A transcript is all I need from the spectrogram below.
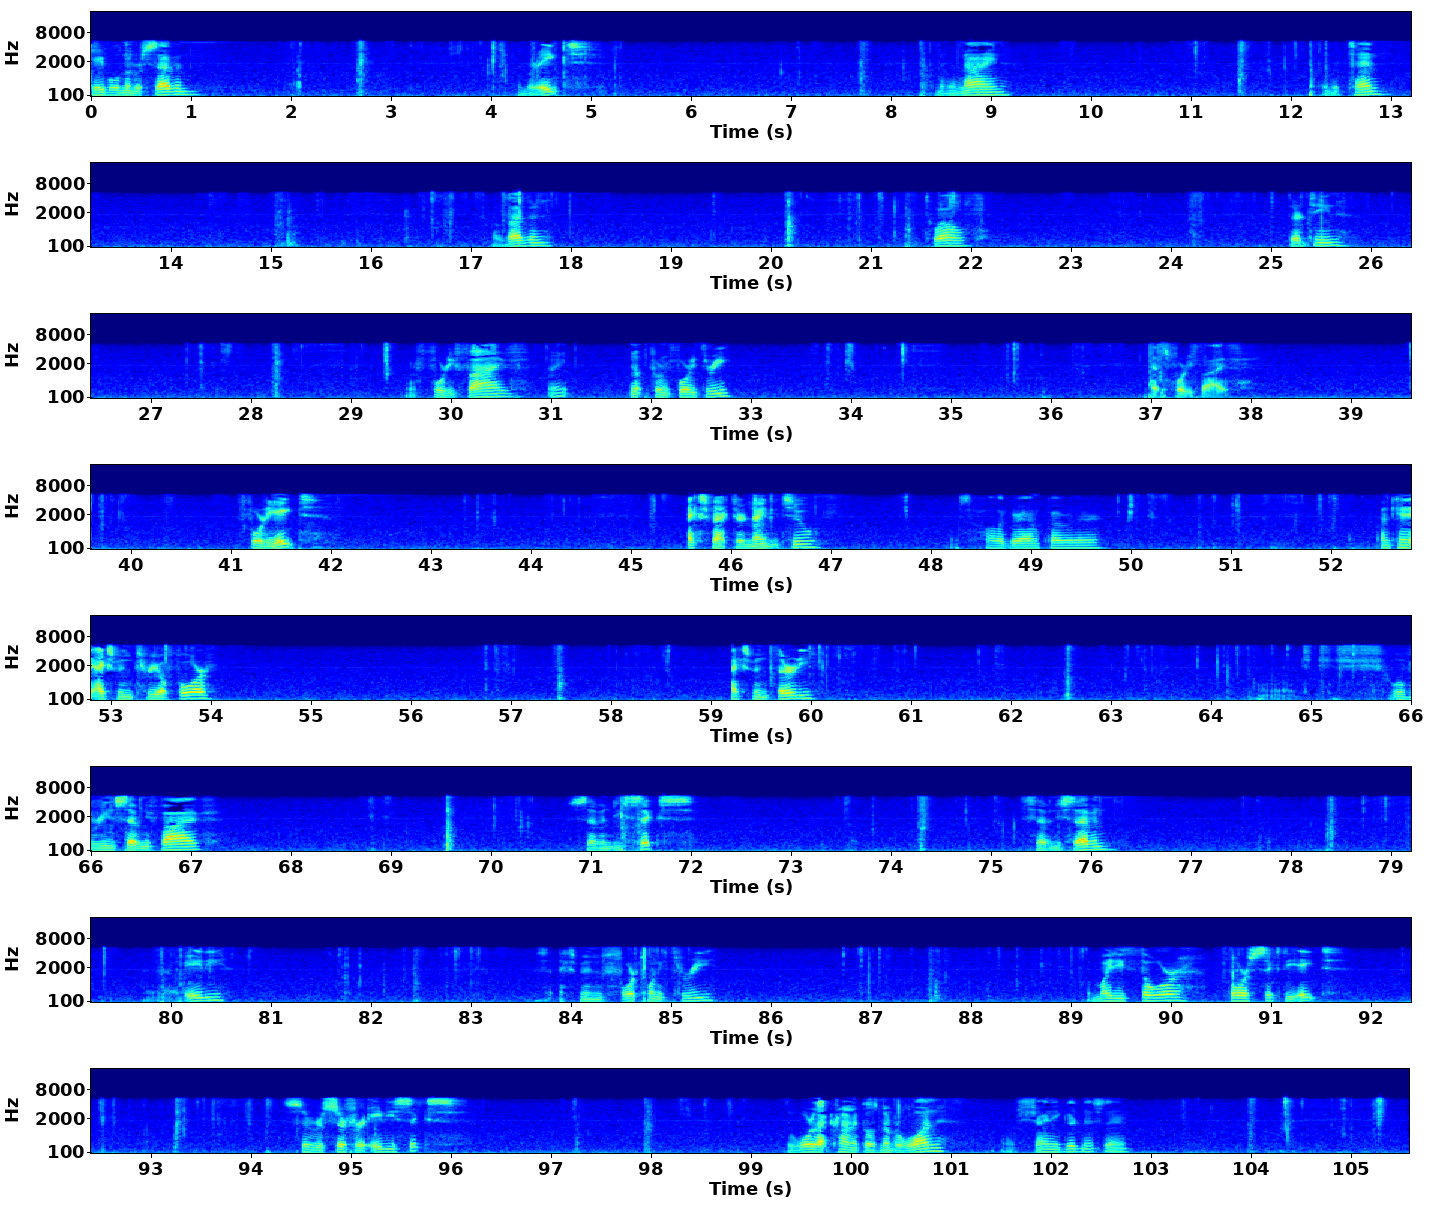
Cable number 7. Number 8. Number 9. Number 10. 11. 12. 13. 45, right? No, from 43. That's 45. 48. X Factor 92. This hologram cover there. Uncanny X-Men 304. X-Men 30. Wolverine 75. 76. 77. 80. X-Men 423. The Mighty Thor 468. Silver Surfer 86. The Warlock Chronicles number 1. Oh, shiny goodness there.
